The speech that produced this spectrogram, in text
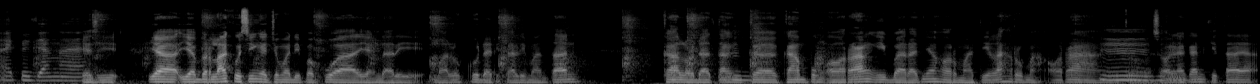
Nah itu jangan. Ya sih ya ya berlaku sih nggak cuma di Papua yang dari Maluku dari Kalimantan. Kalau datang ke kampung orang ibaratnya hormatilah rumah orang gitu. Soalnya kan kita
